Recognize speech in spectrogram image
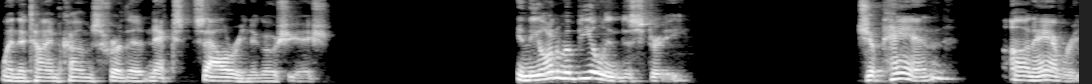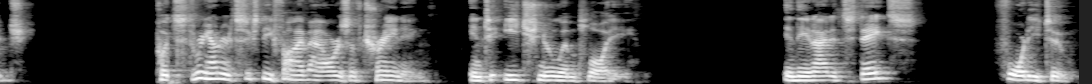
when the time comes for the next salary negotiation. In the automobile industry, Japan, on average, puts 365 hours of training into each new employee. In the United States, 42.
